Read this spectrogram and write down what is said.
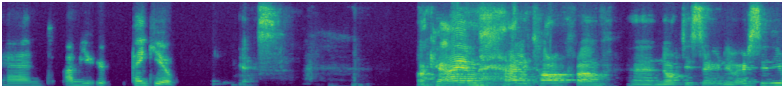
And I'm you. Thank you. Yes. Okay, I am Ali Tarok from uh, Northeastern University.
